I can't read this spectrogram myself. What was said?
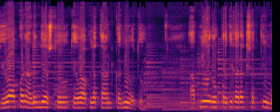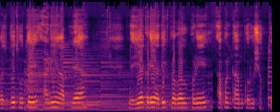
जेव्हा आपण आनंदी असतो तेव्हा आपला ताण कमी होतो. आपली रोगप्रतिकारक शक्ती मजबूत होते आणि आपल्या ध्येयाकडे अधिक प्रभावीपणे आपण काम करू शकतो.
